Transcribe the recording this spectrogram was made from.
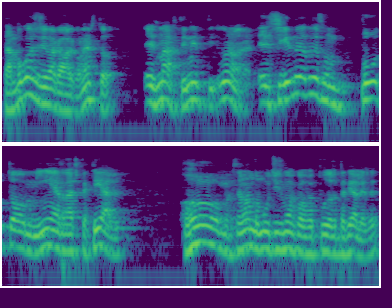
Tampoco sé si va a acabar con esto. Es más, tiene. ti- Bueno, el siguiente capítulo es un puto mierda especial. Oh, me están dando muchísimas cosas putos especiales, eh.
